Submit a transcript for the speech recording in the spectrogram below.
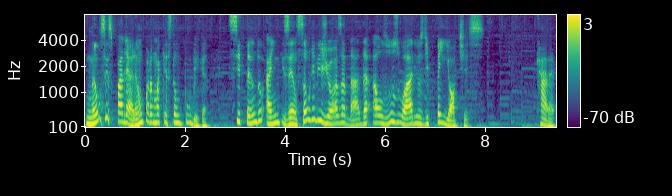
não se espalharão para uma questão pública, citando a isenção religiosa dada aos usuários de peiotes. Cara,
